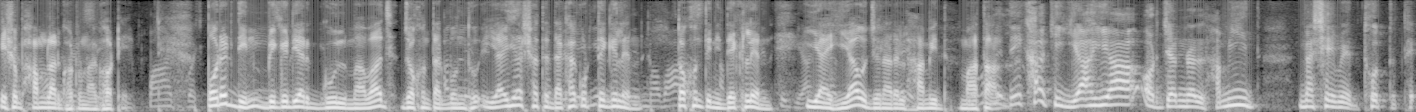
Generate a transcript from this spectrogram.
এসব হামলার ঘটনা ঘটে পরের দিন ব্রিগেডিয়ার গুল মাওয়াজ যখন তার বন্ধু ইয়াহিয়ার সাথে দেখা করতে গেলেন তখন তিনি দেখলেন ইয়াহিয়া ও জেনারেল হামিদ মাতাল हमने देखा कि याहिया और जनरल हमीद नशे में धुत थे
